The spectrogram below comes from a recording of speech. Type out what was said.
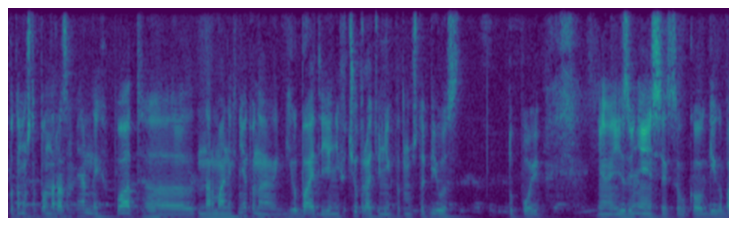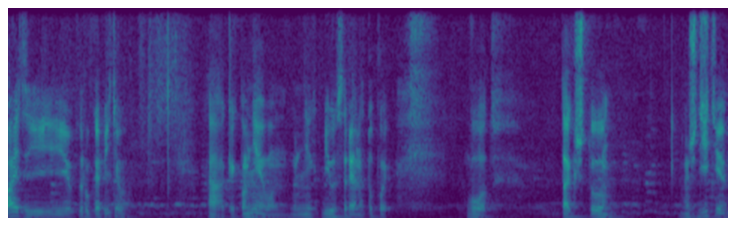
потому что полноразмерных плат э, нормальных нету на гигабайты я не хочу брать у них, потому что BIOS тупой. Я извиняюсь, если у кого гигабайт и вдруг обидел. А, как по мне, он, у них биос реально тупой. Вот. Так что ждите,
